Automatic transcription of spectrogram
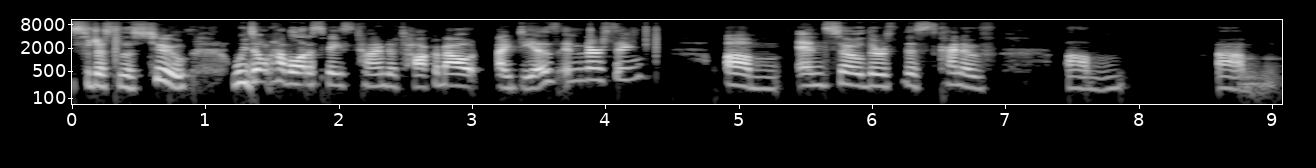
suggested this too, we don't have a lot of space time to talk about ideas in nursing. Um, and so there's this kind of um, um,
